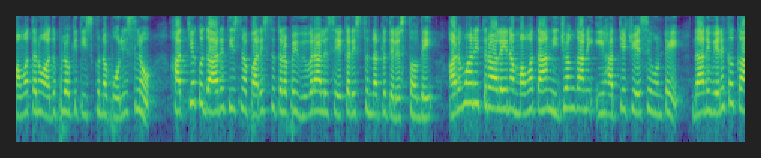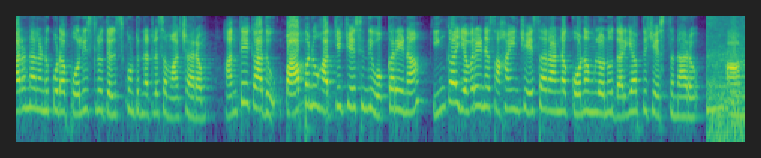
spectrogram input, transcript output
మమతను అదుపులోకి తీసుకున్న పోలీసులు హత్యకు దారితీసిన పరిస్థితులపై వివరాలు సేకరిస్తున్నట్లు తెలుస్తోంది. అనుమానితురాలైన మమత నిజంగానే ఈ హత్య చేసి ఉంటే దాని వెనుక కారణాలను కూడా పోలీసులు తెలుసుకుంటున్నట్లు సమాచారం. అంతేకాదు పాపను హత్య చేసింది ఒక్కరేనా? ఇంకా ఎవరైనా సహాయం చేశారా అన్న కోణంలోనూ దర్యాప్తు చేస్తున్నారు. పాప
